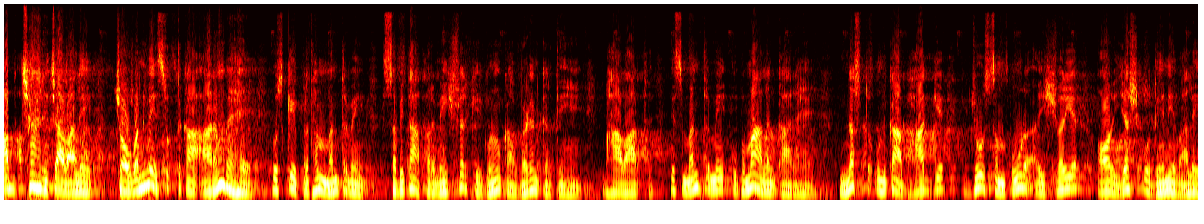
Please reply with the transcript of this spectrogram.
अब छह ऋचा वाले 54वें सूक्त का आरंभ है। उसके प्रथम मंत्र में सविता परमेश्वर के गुणों का वर्णन करते हैं। भावार्थ, इस मंत्र में उपमा अलंकार है। नष्ट उनका भाग्य, जो संपूर्ण ऐश्वर्य और यश को देने वाले,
